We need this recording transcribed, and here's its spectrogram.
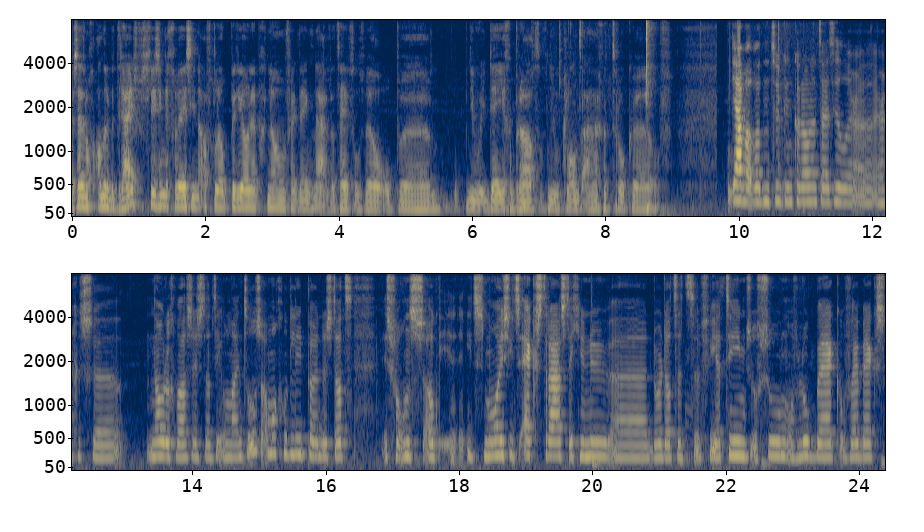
zijn er nog andere bedrijfsbeslissingen geweest die je in de afgelopen periode hebt genomen waarvan je denkt, nou dat heeft ons wel op, op nieuwe ideeën gebracht of nieuwe klanten aangetrokken? Of... Ja, wat, natuurlijk in coronatijd heel er- ergens eh, nodig was, is dat die online tools allemaal goed liepen. Dus dat is voor ons ook iets moois, iets extra's. Dat je nu, eh, doordat het eh, via Teams of Zoom of Lookback of WebEx,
